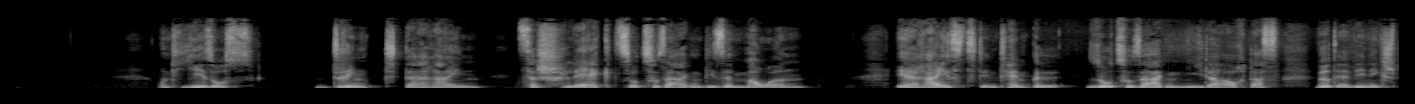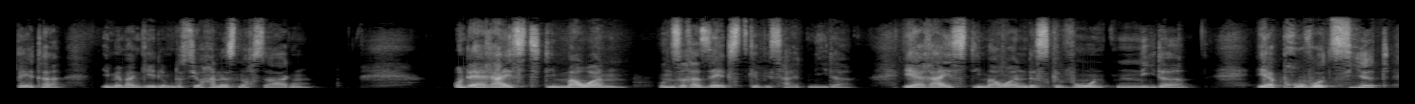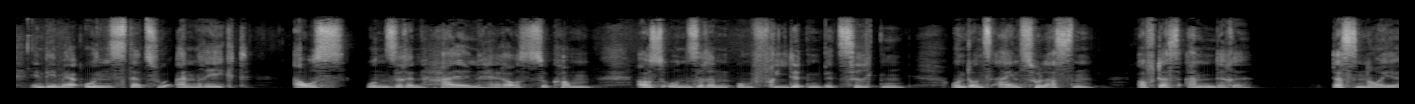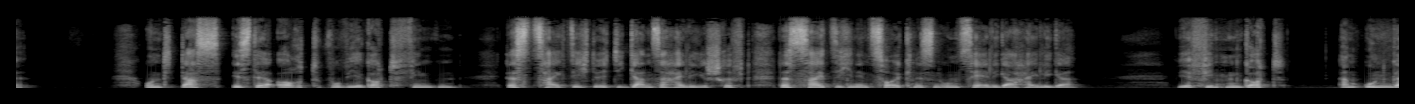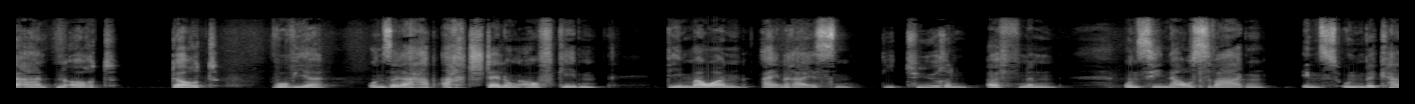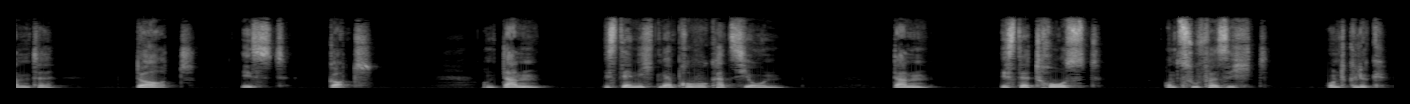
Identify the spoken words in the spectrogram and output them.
Und Jesus dringt da rein, zerschlägt sozusagen diese Mauern, er reißt den Tempel sozusagen nieder, auch das wird er wenig später im Evangelium des Johannes noch sagen, und er reißt die Mauern unserer Selbstgewissheit nieder. Er reißt die Mauern des Gewohnten nieder, er provoziert, indem er uns dazu anregt, aus unseren Hallen herauszukommen, aus unseren umfriedeten Bezirken und uns einzulassen auf das andere, das Neue. Und das ist der Ort, wo wir Gott finden. Das zeigt sich durch die ganze heilige Schrift, das zeigt sich in den Zeugnissen unzähliger Heiliger. Wir finden Gott am ungeahnten Ort, dort, wo wir unsere Habachtstellung aufgeben, die Mauern einreißen, die Türen öffnen, uns hinauswagen ins Unbekannte. Dort ist Gott. Und dann ist er nicht mehr Provokation. Dann ist er Trost und Zuversicht und Glück.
